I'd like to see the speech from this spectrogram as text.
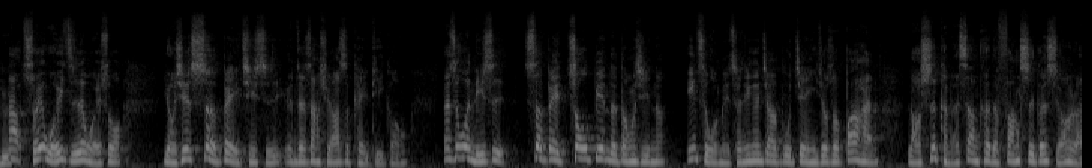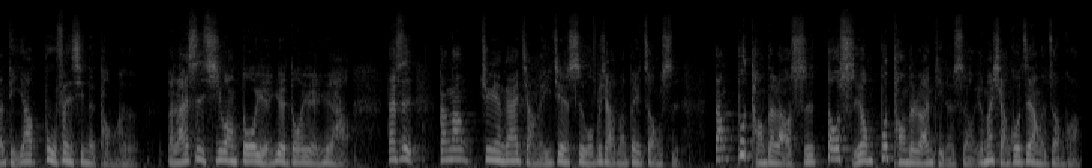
那所以我一直认为说，有些设备其实原则上学校是可以提供，但是问题是设备周边的东西呢？因此我们也曾经跟教育部建议，就是说包含老师可能上课的方式跟使用软体要部分性的统合。本来是希望多元越多元越好，但是刚刚俊彦刚才讲了一件事，我不晓得有没有被重视。当不同的老师都使用不同的软体的时候，有没有想过这样的状况？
